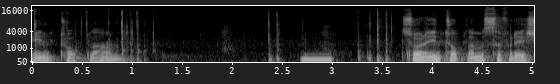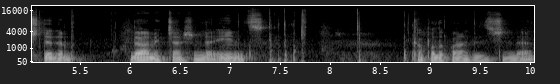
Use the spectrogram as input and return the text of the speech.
İnt toplam sonra int toplamı sıfıra eşitledim. Devam edeceğim şimdi. int kapalı parantez içinde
